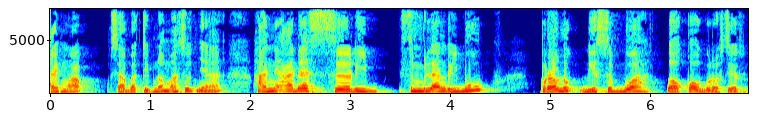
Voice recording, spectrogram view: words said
Eh maaf sahabat Hipno maksudnya hanya ada 9000 produk di sebuah toko grosir.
